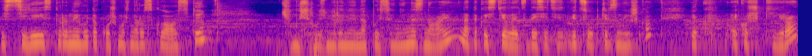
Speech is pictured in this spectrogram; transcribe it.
І з цієї сторони його також можна розкласти. Чомусь розміри не написані, не знаю. На такий стілець 10% знижка, як екошкіра.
